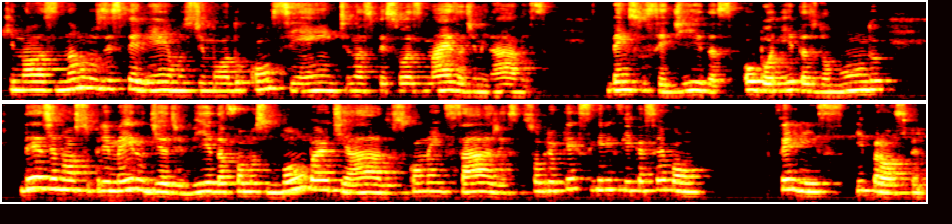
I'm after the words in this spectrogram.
que nós não nos espelhemos de modo consciente nas pessoas mais admiráveis, bem-sucedidas ou bonitas do mundo, desde nosso primeiro dia de vida fomos bombardeados com mensagens sobre o que significa ser bom, feliz e próspero.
